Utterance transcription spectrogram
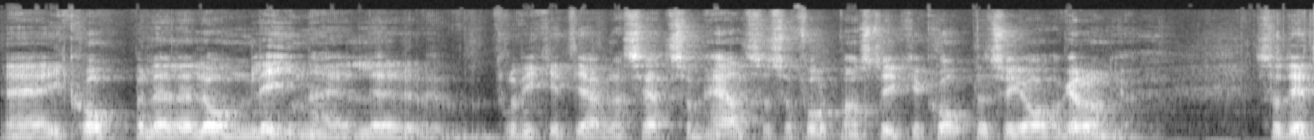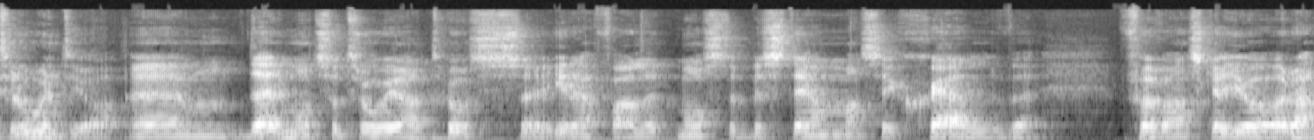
Eh, I koppel eller långlina eller på vilket jävla sätt som helst. Och så fort man stryker kopplet så jagar hon ju. Så det tror inte jag. Ehm, däremot så tror jag att husse i det här fallet måste bestämma sig själv för vad han ska göra.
